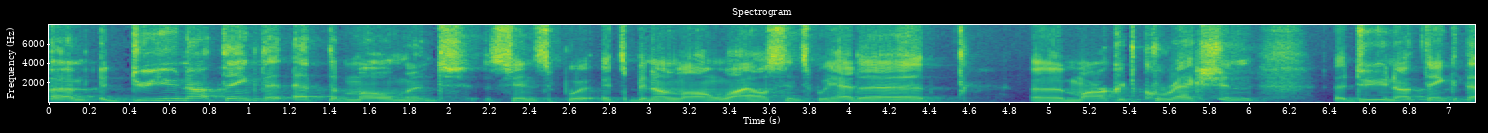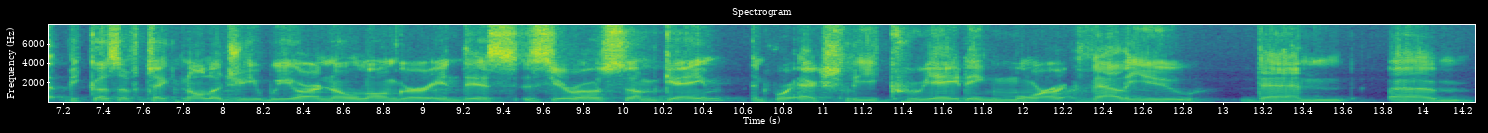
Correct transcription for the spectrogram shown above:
Um, do you not think that at the moment, since it's been a long while since we had a, a market correction, uh, do you not think that because of technology we are no longer in this zero sum game and we're actually creating more value than um,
